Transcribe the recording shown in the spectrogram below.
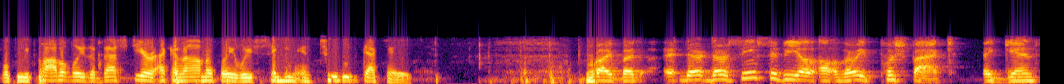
will be probably the best year economically we've seen in two decades. Right, but uh, there there seems to be a, a very pushback against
